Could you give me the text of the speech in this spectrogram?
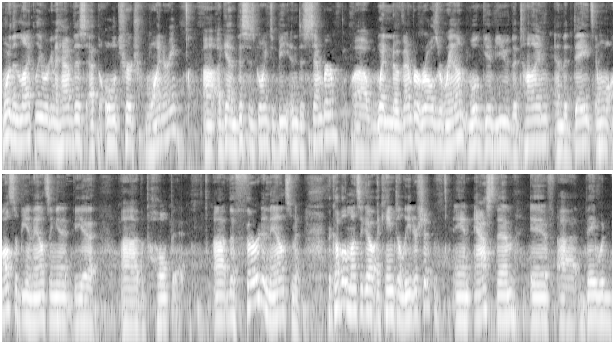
More than likely, we're going to have this at the Old Church Winery. Uh, again, this is going to be in December. Uh, when November rolls around, we'll give you the time and the dates, and we'll also be announcing it via uh, the pulpit. Uh, the third announcement, a couple of months ago, I came to leadership and asked them if uh, they would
